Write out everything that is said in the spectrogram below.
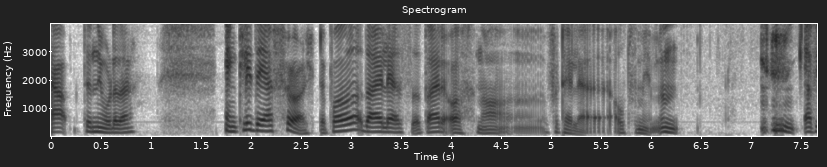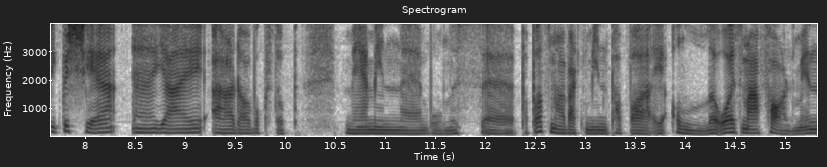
Ja, den gjorde det. egentlig det jeg følte på da jeg leste dette her Åh, nå forteller jeg altfor mye, men jeg fikk beskjed eh, Jeg er da vokst opp med min eh, bonuspappa, som har vært min pappa i alle år, som er faren min,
